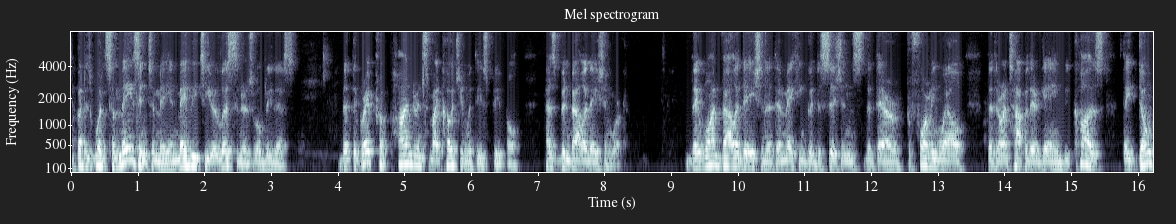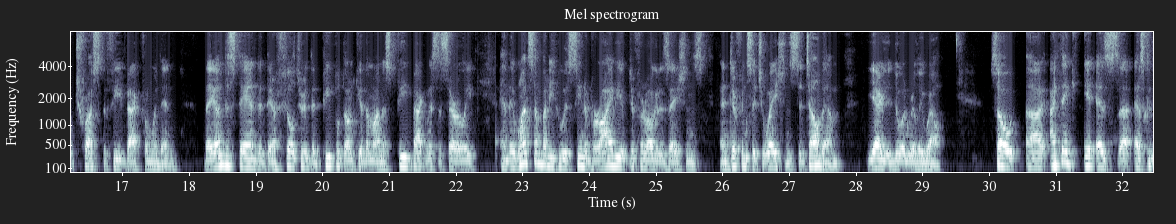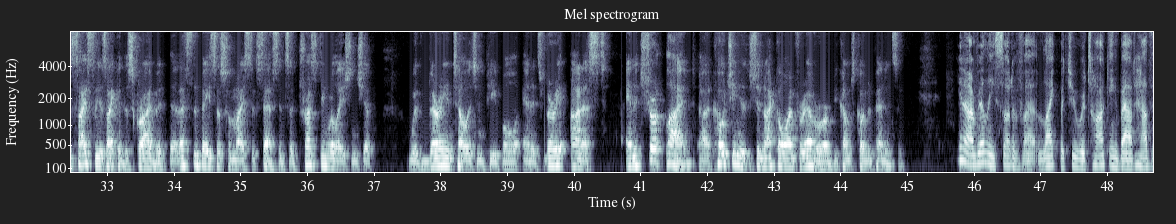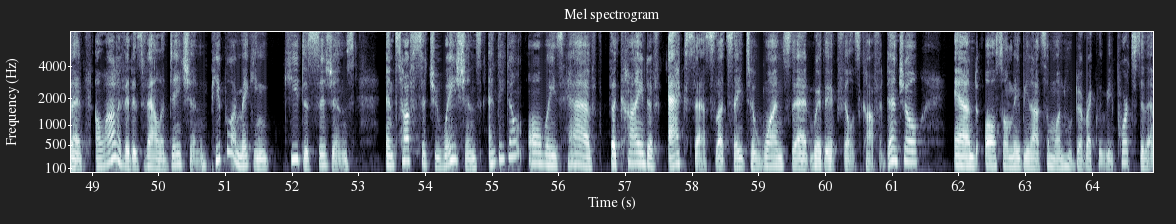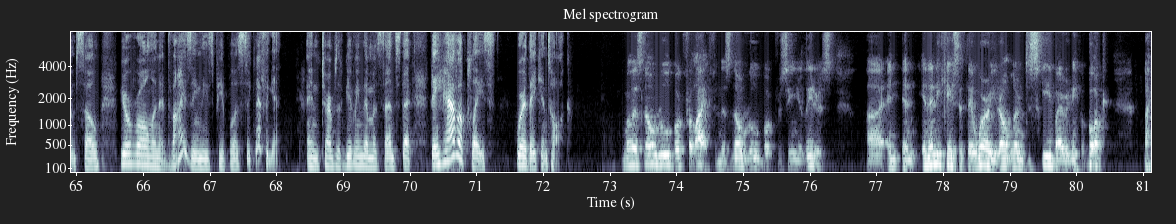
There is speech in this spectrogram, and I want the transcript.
But what's amazing to me, and maybe to your listeners, will be this that the great preponderance of my coaching with these people has been validation work. They want validation that they're making good decisions, that they're performing well, that they're on top of their game because they don't trust the feedback from within. They understand that they're filtered, that people don't give them honest feedback necessarily, and they want somebody who has seen a variety of different organizations and different situations to tell them, yeah, you're doing really well. So uh, I think it, as uh, as concisely as I can describe it, that's the basis for my success. It's a trusting relationship with very intelligent people, and it's very honest, and it's short-lived. Uh, coaching should not go on forever, or becomes codependency. You know, I really sort of uh, like what you were talking about. How that a lot of it is validation. People are making key decisions in tough situations and they don't always have the kind of access let's say to ones that where they feel it's confidential and also maybe not someone who directly reports to them. So your role in advising these people is significant in terms of giving them a sense that they have a place where they can talk. Well there's no rule book for life and there's no rule book for senior leaders. Uh, and, and in any case if there were you don't learn to ski by reading a book.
